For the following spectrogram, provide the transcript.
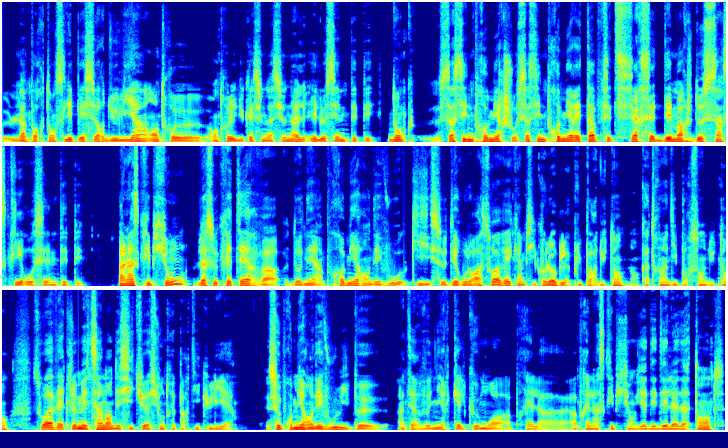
l'importance, l'épaisseur du lien entre, entre l'éducation nationale et le CMPP. Donc ça c'est une première chose, ça c'est une première étape, c'est de faire cette démarche de s'inscrire au CMPP. À l'inscription, la secrétaire va donner un premier rendez-vous qui se déroulera soit avec un psychologue la plupart du temps, dans 90% du temps, soit avec le médecin dans des situations très particulières. Ce premier rendez-vous, il peut intervenir quelques mois après la, après l'inscription. Il y a des délais d'attente,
